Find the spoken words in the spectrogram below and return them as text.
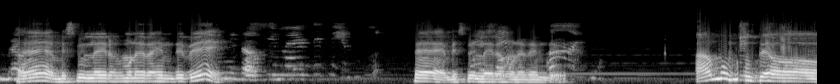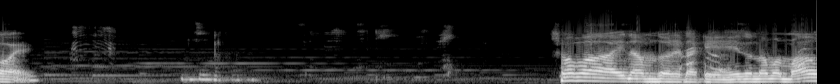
হ্যাঁ বিসমিল্লাহ রহমান রাহিম দেবে। হ্যাঁ বিসমিল্লাহ রহমান রাহিম দেবে। আম্মু বলতে হয়। সবাই নাম ধরে ডাকে এই জন্য আমার মাও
